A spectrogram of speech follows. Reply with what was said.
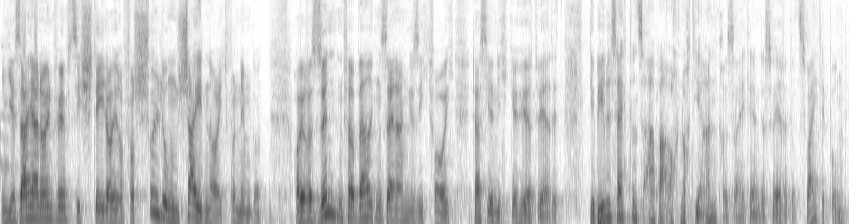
In Jesaja 59 steht, eure Verschuldungen scheiden euch von dem Gott. Eure Sünden verbergen sein Angesicht vor euch, dass ihr nicht gehört werdet. Die Bibel zeigt uns aber auch noch die andere Seite, und das wäre der zweite Punkt,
